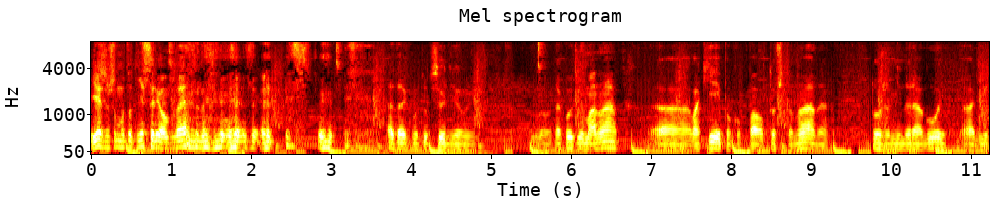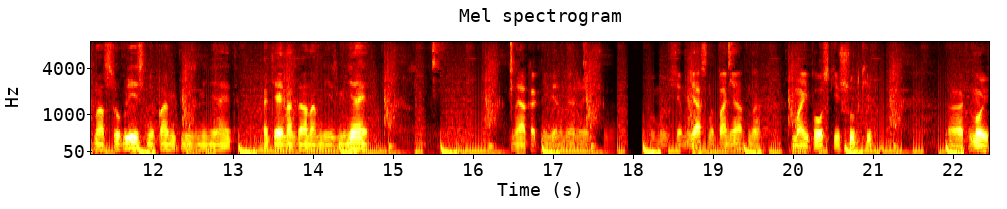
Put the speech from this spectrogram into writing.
Если что мы тут не срем, да? А так мы тут все делаем. Вот. Такой вот лимонад. А, в Окее покупал то, что надо тоже недорогой, 19 рублей, если мне память не изменяет. Хотя иногда она мне изменяет. А как неверная женщина. Думаю, всем ясно, понятно. Мои плоские шутки. А, мой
